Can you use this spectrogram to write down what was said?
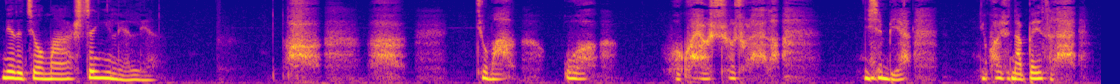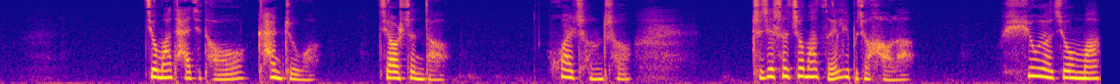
捏得舅妈呻吟连连。舅妈，我我快要射出来了，你先别，你快去拿杯子来。舅妈抬起头看着我。娇声道：“坏程程，直接射舅妈嘴里不就好了？又要舅妈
